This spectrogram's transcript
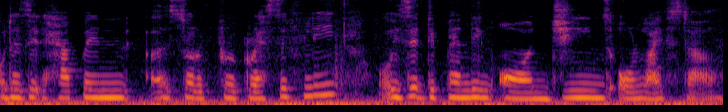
or does it happen uh, sort of progressively or is it depending on genes or lifestyle?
